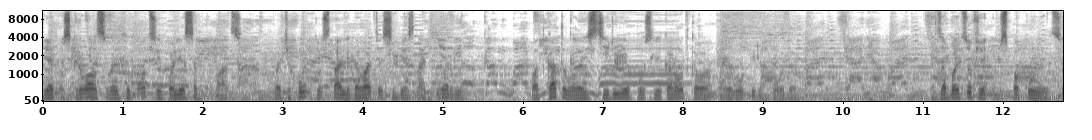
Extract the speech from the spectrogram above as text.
Я не скрывал своих эмоций и полез обниматься. Потихоньку стали давать о себе знать нервы. Подкатывала истерия после короткого моего перехода. За бойцов я не беспокоился.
